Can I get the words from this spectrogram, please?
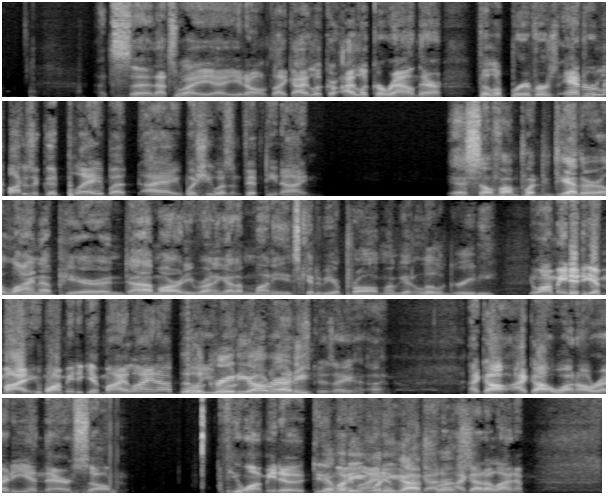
that's uh, that's why uh, you know, like I look I look around there. Philip Rivers, Andrew Luck is a good play, but I wish he wasn't fifty nine. Yeah, so if I'm putting together a lineup here and I'm already running out of money, it's going to be a problem. I'm getting a little greedy. You want me to give my? You want me to give my lineup? A little greedy already. Because I, I, I, got I got one already in there. So if you want me to do, yeah, what do you lineup, what do you got I got, for a, us? I got a lineup.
